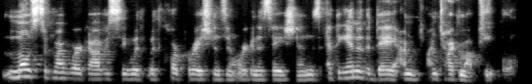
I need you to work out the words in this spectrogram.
most of my work obviously with with corporations and organizations at the end of the day i'm i'm talking about people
